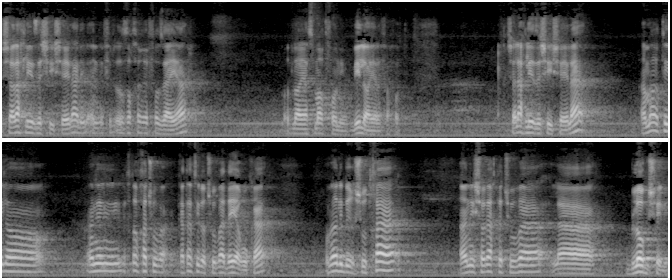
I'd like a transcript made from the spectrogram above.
שלח לי איזושהי שאלה, אני, אני אפילו לא זוכר איפה זה היה, עוד לא היה סמארטפונים, לי לא היה לפחות. שלח לי איזושהי שאלה, אמרתי לו, אני אכתוב לך תשובה. כתבתי לו תשובה די ארוכה, אומר לי, ברשותך, אני שולח את התשובה לבלוג שלי.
